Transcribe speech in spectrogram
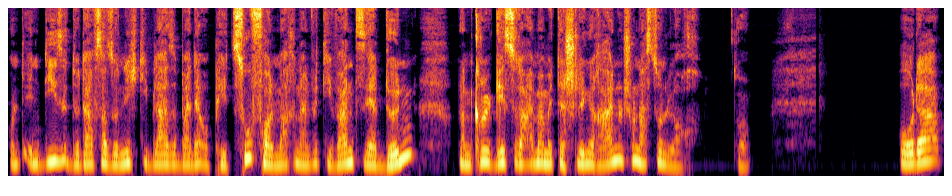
Und in diese, du darfst also nicht die Blase bei der OP zu voll machen, dann wird die Wand sehr dünn dann gehst du da einmal mit der Schlinge rein und schon hast du ein Loch. So. Oder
